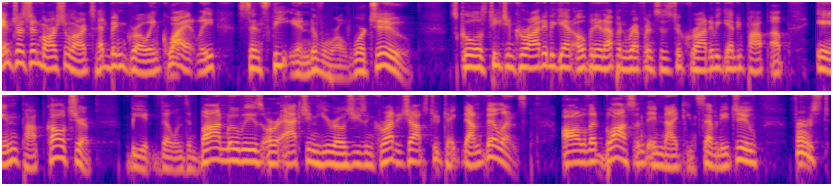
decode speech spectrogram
interest in martial arts had been growing quietly since the end of World War II. Schools teaching karate began opening up, and references to karate began to pop up in pop culture, be it villains in Bond movies or action heroes using karate chops to take down villains. All of it blossomed in 1972, first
